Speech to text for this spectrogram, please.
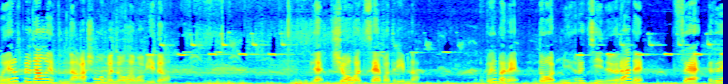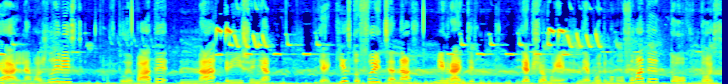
ми розповідали в нашому минулому відео. Для чого це потрібно? Вибори до міграційної ради це реальна можливість впливати на рішення, які стосуються нас, мігрантів. Якщо ми не будемо голосувати, то хтось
